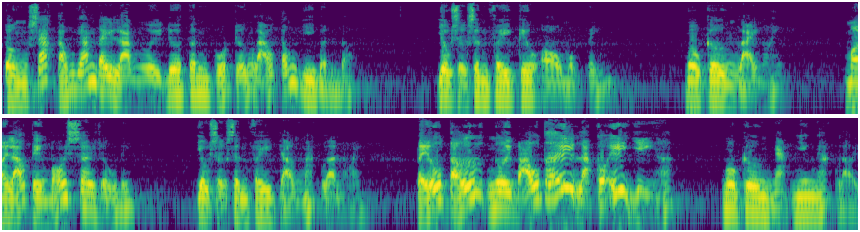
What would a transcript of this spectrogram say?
tuần sát tổng giám đây là người đưa tin của trưởng lão Tống Duy Bình đó. Vô sự sinh phi kêu ồ một tiếng. Ngô Cương lại nói, mời lão tiền bối sơi rượu đi. Vô sự sinh phi trợn mắt lên hỏi, tiểu tử, người bảo thế là có ý gì hả? Ngô Cương ngạc nhiên ngắt lời.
